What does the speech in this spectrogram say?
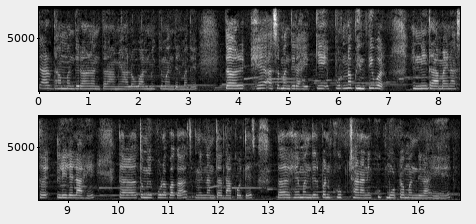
चार धाम मंदिरानंतर आम्ही आलो वाल्मिकी मंदिरमध्ये. तर हे असं मंदिर आहे की पूर्ण भिंतीवर ह्यांनी रामायण असं लिहिलेलं आहे. तर तुम्ही पुढं बघा मी नंतर दाखवतेच. तर हे मंदिर पण खूप छान आणि खूप मोठं मंदिर आहे हे.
